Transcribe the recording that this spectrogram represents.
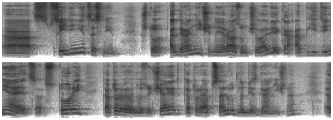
э, соединиться с ним – что ограниченный разум человека объединяется с Торой, которую он изучает, которая абсолютно безгранична. Э,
